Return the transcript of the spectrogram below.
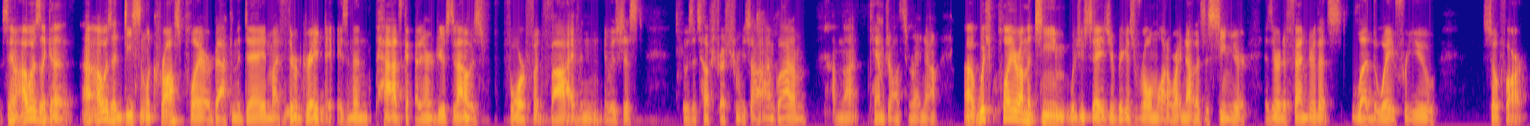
Sam, I was like a I was a decent lacrosse player back in the day in my third grade days, and then pads got introduced, and I was four foot five, and it was just it was a tough stretch for me. So I'm glad I'm I'm not Cam Johnson right now. Uh, which player on the team would you say is your biggest role model right now that's a senior? Is there a defender that's led the way for you so far?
